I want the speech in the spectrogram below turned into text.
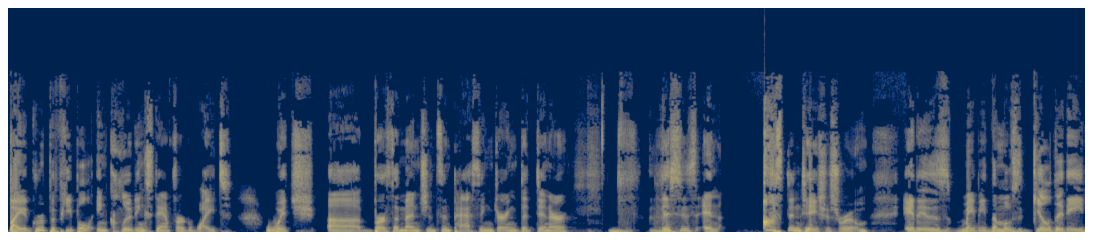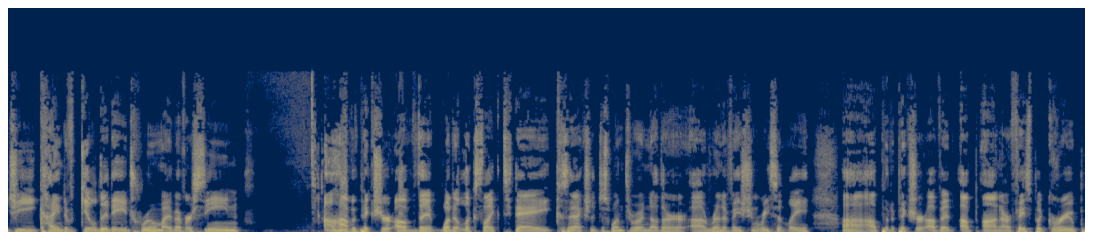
by a group of people, including Stanford White, which uh, Bertha mentions in passing during the dinner. This is an ostentatious room. It is maybe the most gilded agey kind of gilded age room I've ever seen. I'll have a picture of the what it looks like today because it actually just went through another uh, renovation recently. Uh, I'll put a picture of it up on our Facebook group.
